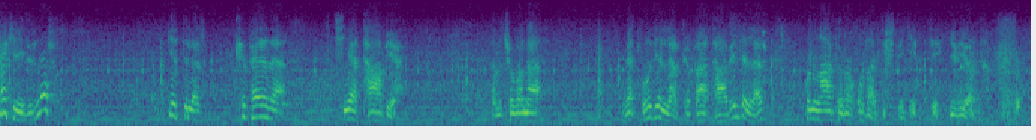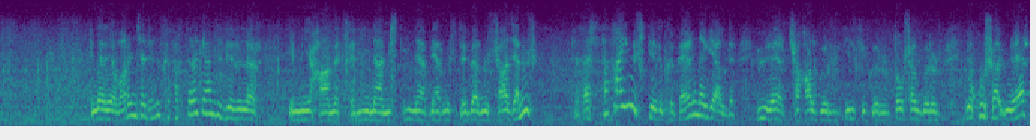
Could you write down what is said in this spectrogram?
Pek iyiydiler. Gittiler. Köpeğe de şeye tabi. Yani çobana metbu derler, köpeğe tabi derler. Onun ardına o da düştü gitti, gidiyordu. İleriye varınca dedi, köpeklere geldi dediler. İmni hamet ferine, misline, bernuş, debernuş, şazenuş. Kepeş sataymış dedi, köpeğin de geldi. Ürer, çakal görür, tilki görür, tavşan görür, yokuşa ürer,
